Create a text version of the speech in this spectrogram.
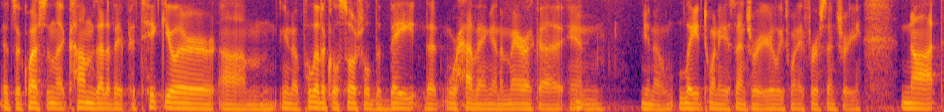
It's a question that comes out of a particular, um, you know, political social debate that we're having in America in, you know, late 20th century, early 21st century, not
